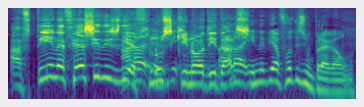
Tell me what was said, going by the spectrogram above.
Αυτή είναι θέση της διεθνούς κοινότητας. Άρα είναι διαφώτιση που πρέπει να κάνουμε.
